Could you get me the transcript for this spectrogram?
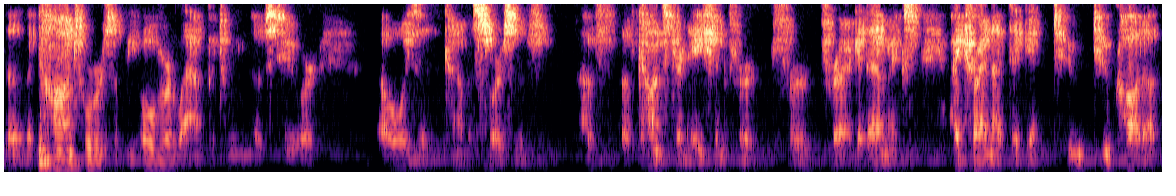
The, the contours of the overlap between those two are always a kind of a source of of, of, consternation for, for, for academics. I try not to get too too caught up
